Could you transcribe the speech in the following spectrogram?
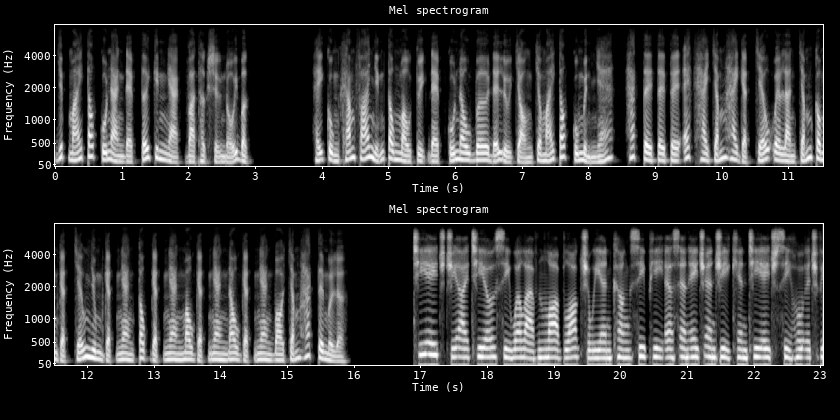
giúp mái tóc của nàng đẹp tới kinh ngạc và thật sự nổi bật. Hãy cùng khám phá những tông màu tuyệt đẹp của nâu bơ để lựa chọn cho mái tóc của mình nhé. Https 2 2 gạch chéo welan com gạch chéo nhung gạch ngang tóc gạch ngang mau gạch ngang nau gạch ngang bo html THGITOC Wellavn La Blog Chuyen Kung CPS NHNG Kin THC HOHV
